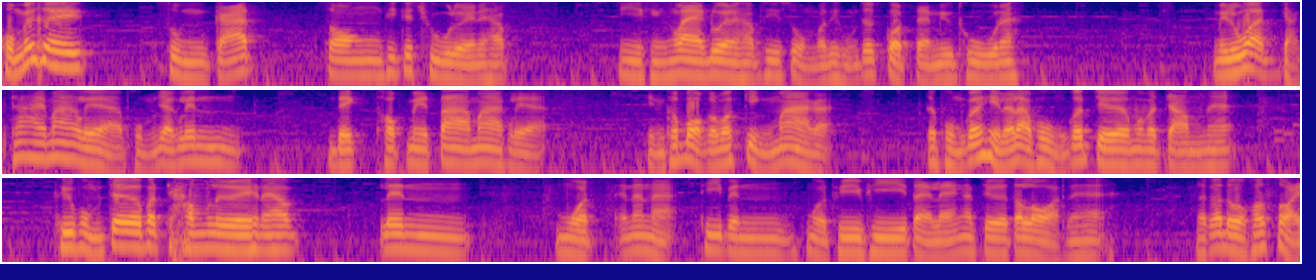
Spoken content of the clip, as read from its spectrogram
ผมไม่เคยสุ่มการ์ดซองพิกาชูเลยนะครับนี่ครั้งแรกด้วยนะครับที่สุ่มปกติผมจะกดแต่มิวทูนะ ไม่รู้ว่าอยากได้มากเลยอะผมอยากเล่นเด็กท็อปเมตามากเลยอะเห็นเขาบอกกันว่าเก่งมากอะ แต่ผมก็เห็นแล้วล่ะเพราะผมก็เจอมาประจำนะฮะคือผมเจอประจำเลยนะครับ เล่นหมวดไอ้นั่นอะที่เป็นหมวด PVP แต่แรงอะเจอตลอดนะฮะแล้วก็โดนเขาสอย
